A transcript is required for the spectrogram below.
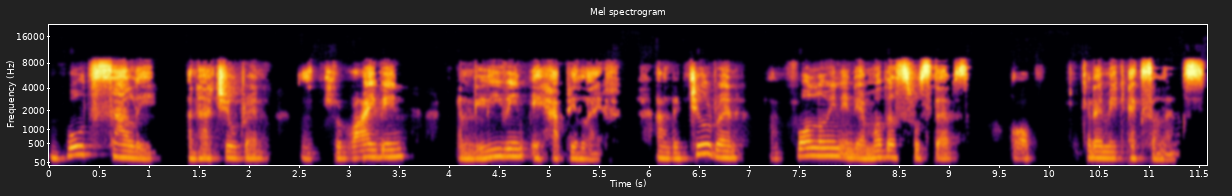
both Sally and her children are thriving and living a happy life. And the children are following in their mother's footsteps of academic excellence.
